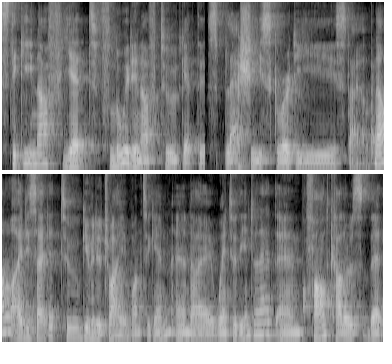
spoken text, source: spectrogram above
sticky enough yet fluid enough to get the splashy squirty style. Now I decided to give it a try once again and I went to the internet and found colors that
